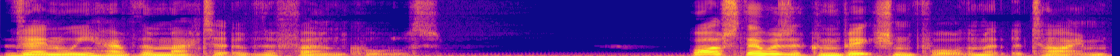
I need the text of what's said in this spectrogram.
Then we have the matter of the phone calls. Whilst there was a conviction for them at the time,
